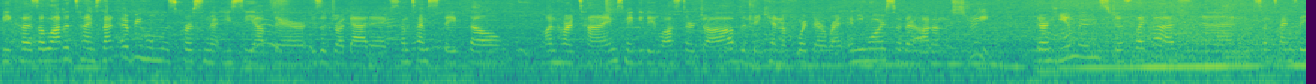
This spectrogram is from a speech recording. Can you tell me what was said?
Because a lot of times, not every homeless person that you see out there is a drug addict. Sometimes they fell on hard times. Maybe they lost their job and they can't afford their rent anymore, so they're out on the street. They're humans just like us, and sometimes they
